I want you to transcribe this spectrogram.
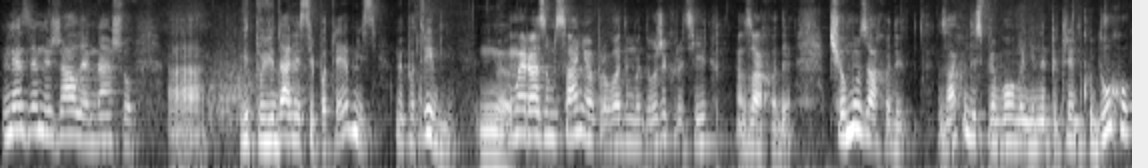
не занижали нашу а, відповідальність і потребність, ми потрібні. Не. Ми разом з Санєю проводимо дуже круті заходи. Чому заходи? Заходи спрямовані на підтримку духу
